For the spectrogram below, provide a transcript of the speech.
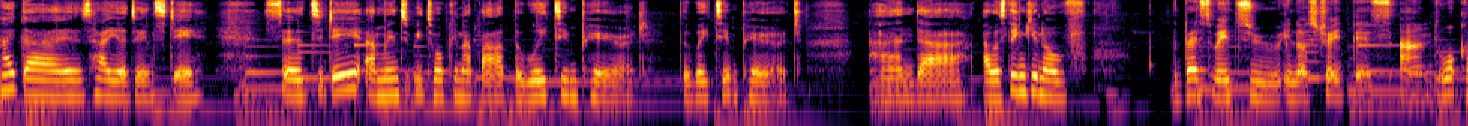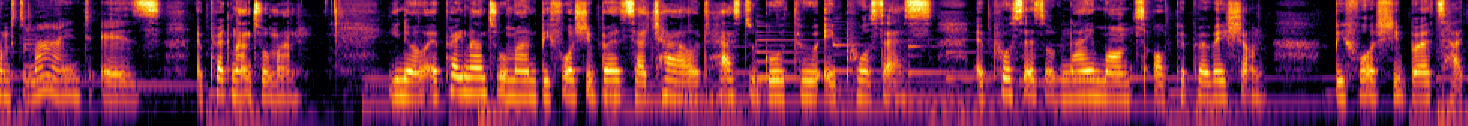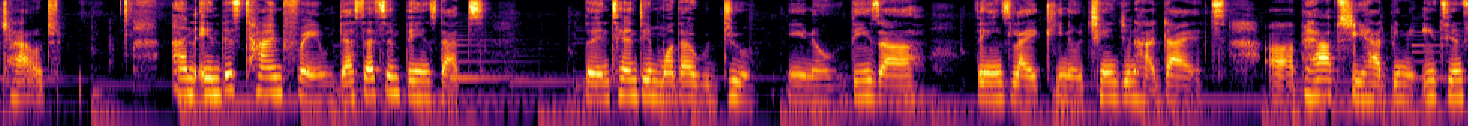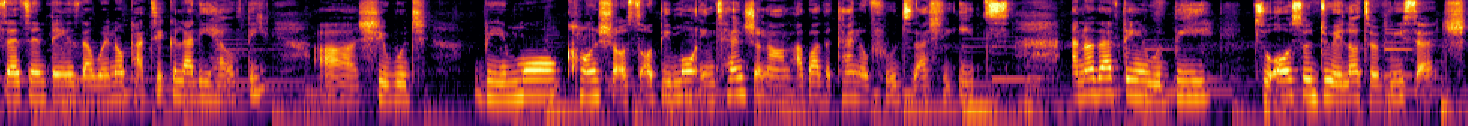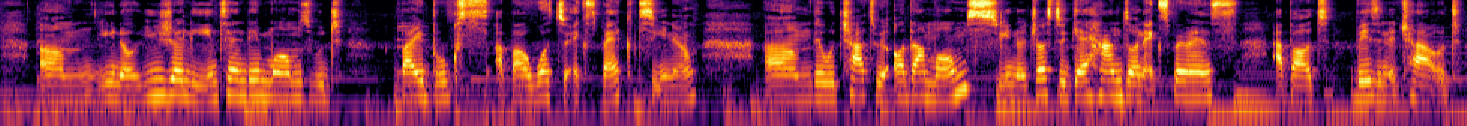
Hi guys, how you doing today? So today I'm going to be talking about the waiting period. The waiting period, and uh, I was thinking of the best way to illustrate this, and what comes to mind is a pregnant woman. You know, a pregnant woman before she births her child has to go through a process, a process of nine months of preparation before she births her child. And in this time frame, there are certain things that the intending mother would do. You know, these are things like you know changing her diet uh, perhaps she had been eating certain things that were not particularly healthy uh, she would be more conscious or be more intentional about the kind of foods that she eats another thing would be to also do a lot of research. Um, you know, usually intending moms would buy books about what to expect, you know. Um, they would chat with other moms, you know, just to get hands on experience about raising a child.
